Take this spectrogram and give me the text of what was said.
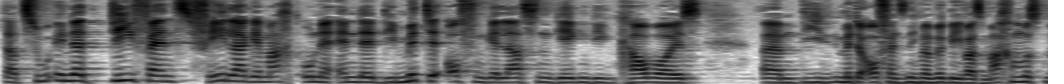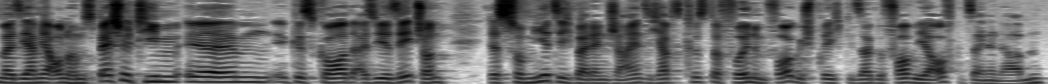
dazu in der Defense Fehler gemacht ohne Ende, die Mitte offen gelassen gegen die Cowboys, ähm, die mit der Offense nicht mal wirklich was machen mussten, weil sie haben ja auch noch im Special Team ähm, gescored. Also ihr seht schon, das summiert sich bei den Giants. Ich habe es Christoph vorhin im Vorgespräch gesagt, bevor wir hier aufgezeichnet haben.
